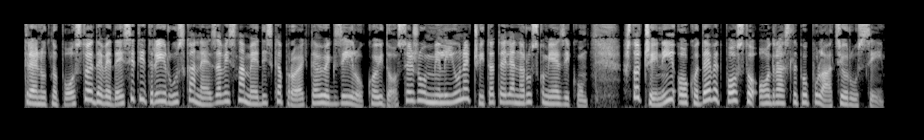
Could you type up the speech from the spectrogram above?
trenutno postoje 93 ruska nezavisna medijska projekta u egzilu koji dosežu milijune čitatelja na ruskom jeziku, što čini oko 9% odrasle populacije u Rusiji.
